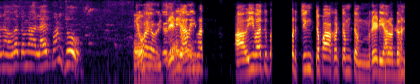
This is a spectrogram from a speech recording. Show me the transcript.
અને હવે તમે આ લાઈવ પણ જુઓ. રેડી હાલ ઈ વાત. આ ઈ વાત ઉપર ચિંગ ટપાક ટમટમ રેડી હાલો ડન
